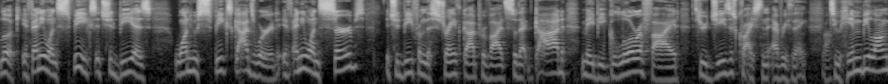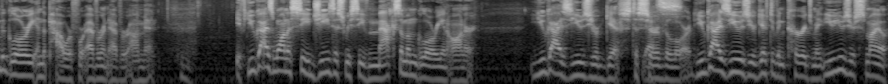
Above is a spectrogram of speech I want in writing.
Look, if anyone speaks, it should be as one who speaks God's word. If anyone serves, it should be from the strength God provides so that God may be glorified through Jesus Christ in everything. To him belong the glory and the power forever and ever. Amen. Hmm. If you guys want to see Jesus receive maximum glory and honor, you guys use your gifts to serve Yes. the Lord. You guys use your gift of encouragement. You use your smile.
